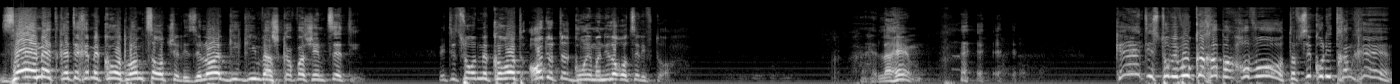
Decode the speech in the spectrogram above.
זה האמת, קראתי לכם מקורות, לא המצאות שלי, זה לא הגיגים והשקפה שהמצאתי. ותצאו עוד מקורות עוד יותר גרועים, אני לא רוצה לפתוח. להם. כן, תסתובבו ככה ברחובות, תפסיקו להתחנחן.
